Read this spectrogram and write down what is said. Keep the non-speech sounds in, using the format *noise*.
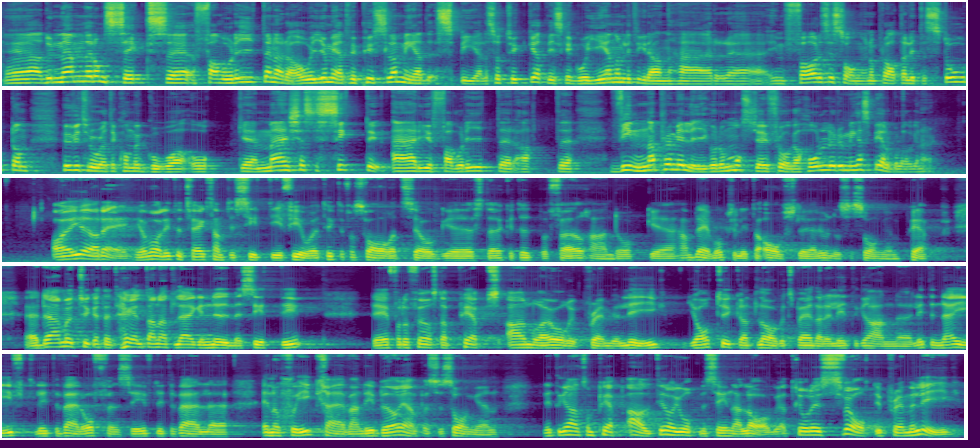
Eh, du nämner de sex favoriterna då och i och med att vi pysslar med spel så tycker jag att vi ska gå igenom lite grann här inför säsongen och prata lite stort om hur vi tror att det kommer gå och Eh, Manchester City är ju favoriter att eh, vinna Premier League och då måste jag ju fråga, håller du med spelbolagen här? Ja, jag gör det. Jag var lite tveksam till City i fjol. Jag tyckte försvaret såg eh, stökigt ut på förhand och han blev också lite avslöjad under säsongen, Pep. Däremot tycker jag att det är ett helt annat läge nu med City. Det är för det första Peps andra år i Premier League. Jag tycker att laget spelade lite grann, eh, lite naivt, lite väl offensivt, lite väl eh, energikrävande i början på säsongen. Lite grann som Pep alltid har gjort med sina lag. Jag tror det är svårt i Premier League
